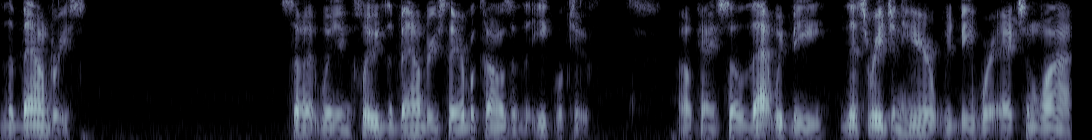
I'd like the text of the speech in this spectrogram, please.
the boundaries. So it would include the boundaries there because of the equal to. Okay, so that would be, this region here would be where x and y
